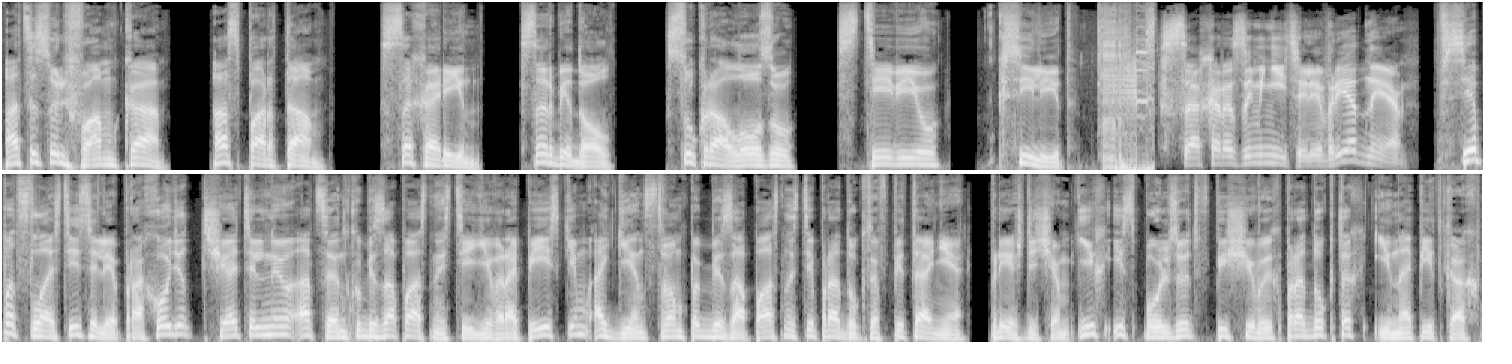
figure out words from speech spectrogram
ацисульфам К, аспартам, сахарин, сорбидол, сукралозу, стевию, ксилит. Сахарозаменители вредные? Все подсластители проходят тщательную оценку безопасности Европейским агентством по безопасности продуктов питания, прежде чем их используют в пищевых продуктах и напитках.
